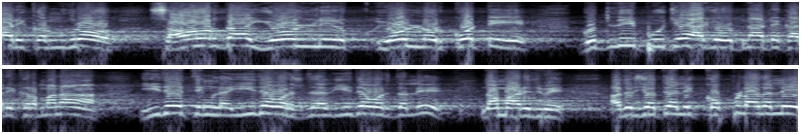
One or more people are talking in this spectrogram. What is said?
ಕಾರ್ಯಕ್ರಮಗಳು ಸಾವಿರದ ಏಳ್ನೂರು ಏಳ್ನೂರು ಕೋಟಿ ಗುದ್ಲಿ ಪೂಜೆ ಹಾಗೆ ಉದ್ಘಾಟನೆ ಕಾರ್ಯಕ್ರಮನ ಇದೇ ತಿಂಗಳ, ಇದೇ ವರ್ಷದಲ್ಲಿ ಇದೇ ವರ್ಷದಲ್ಲಿ ನಾವು ಮಾಡಿದ್ವಿ. ಅದ್ರ ಜೊತೆಯಲ್ಲಿ ಕೊಪ್ಪಳದಲ್ಲಿ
